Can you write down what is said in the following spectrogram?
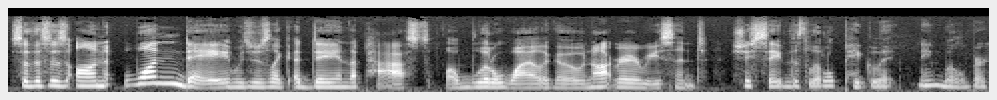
So this is on one day, which is like a day in the past, a little while ago, not very recent. She saved this little piglet named Wilbur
